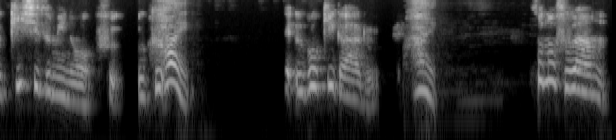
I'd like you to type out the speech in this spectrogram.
浮き沈みのふ、浮く。はい。で、動きがある。はい。その不安。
